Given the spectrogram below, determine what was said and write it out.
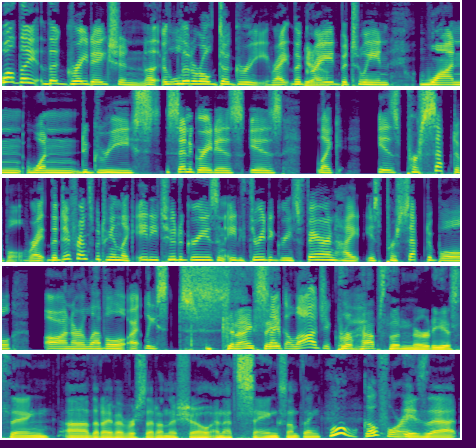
Well, the the gradation, uh, literal degree, right? The Yeah. grade between one one degree centigrade is is like is perceptible, right? The difference between like 82 degrees and 83 degrees Fahrenheit is perceptible on our level, at least Can I say psychologically. Perhaps the nerdiest thing uh, that I've ever said on this show, and that's saying something, Woo, go for it. is that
